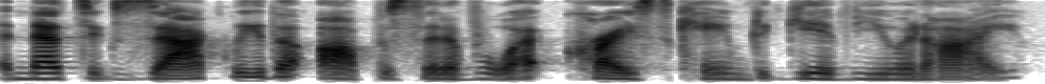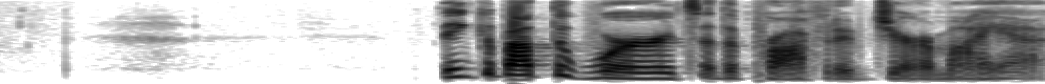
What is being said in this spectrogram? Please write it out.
And that's exactly the opposite of what Christ came to give you and I. Think about the words of the prophet of Jeremiah.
